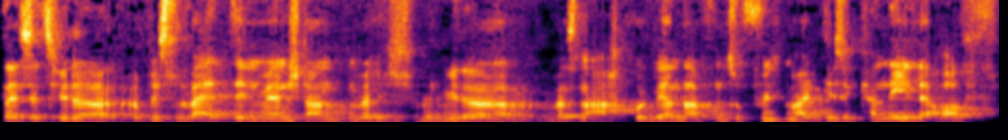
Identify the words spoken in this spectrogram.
da ist jetzt wieder ein bisschen Weite in mir entstanden, weil ich weil wieder was nachgeholt werden darf. Und so füllt man halt diese Kanäle auf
